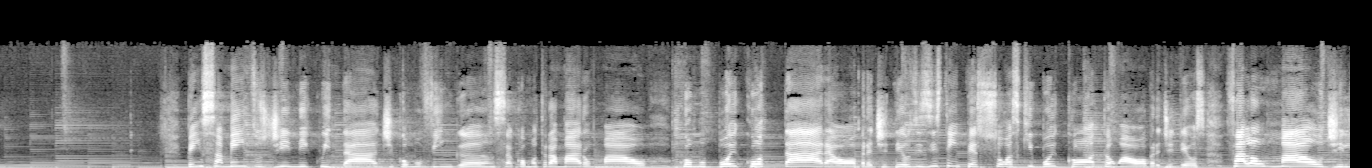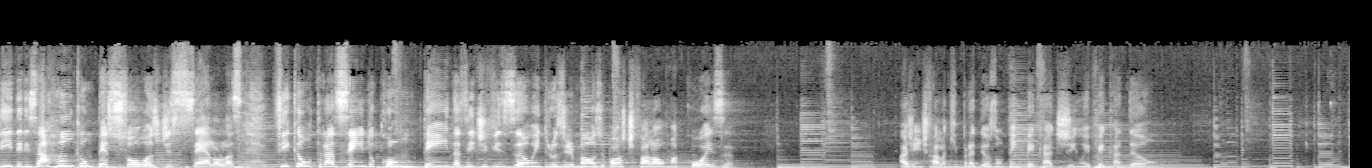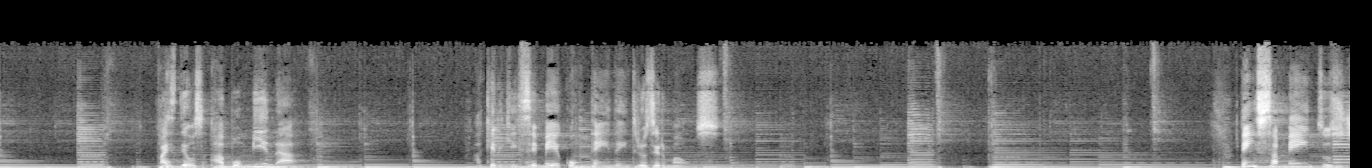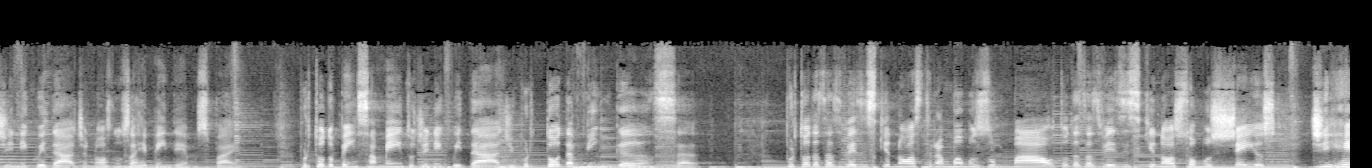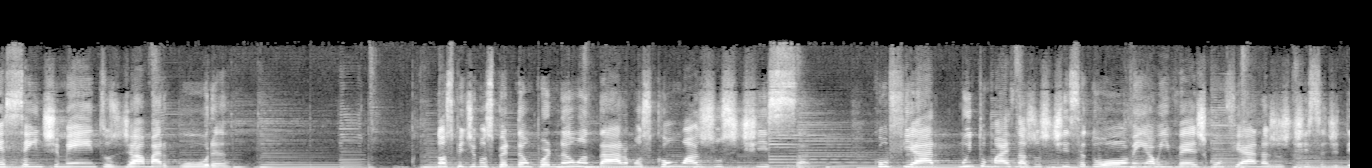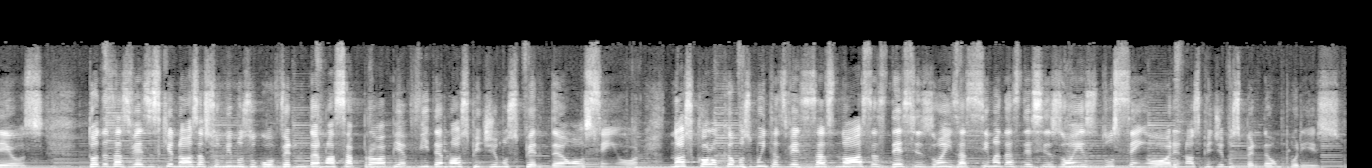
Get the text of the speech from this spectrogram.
pensamentos de iniquidade, como vingança, como tramar o mal, como boicotar a obra de Deus. Existem pessoas que boicotam a obra de Deus, falam mal de líderes, arrancam pessoas de células, ficam trazendo contendas e divisão entre os irmãos. E posso te falar uma coisa? A gente fala que para Deus não tem pecadinho e pecadão. Mas Deus abomina aquele que semeia contenda entre os irmãos. Pensamentos de iniquidade, nós nos arrependemos, Pai, por todo pensamento de iniquidade, por toda vingança, por todas as vezes que nós tramamos o mal, todas as vezes que nós somos cheios de ressentimentos, de amargura. Nós pedimos perdão por não andarmos com a justiça. Confiar muito mais na justiça do homem ao invés de confiar na justiça de Deus. Todas as vezes que nós assumimos o governo da nossa própria vida, nós pedimos perdão ao Senhor. Nós colocamos muitas vezes as nossas decisões acima das decisões do Senhor e nós pedimos perdão por isso.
